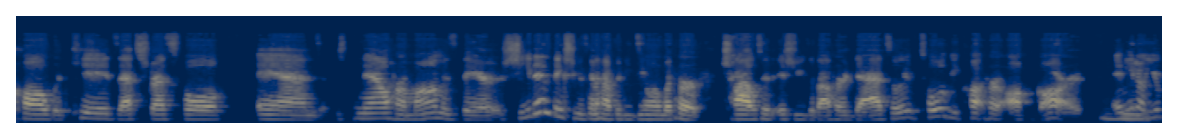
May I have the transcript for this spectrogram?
call with kids. That's stressful. And now her mom is there. She didn't think she was going to have to be dealing with her childhood issues about her dad. So it totally caught her off guard. Mm-hmm. And, you know, mm-hmm. your,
